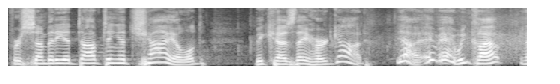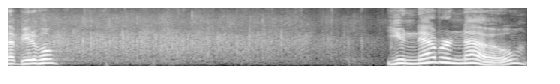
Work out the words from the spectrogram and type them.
for somebody adopting a child because they heard God. Yeah, amen. We can clap. Isn't that beautiful? You never know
